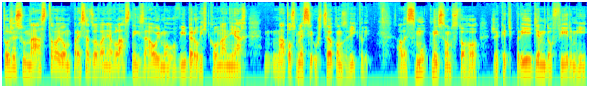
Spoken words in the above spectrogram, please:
To, že sú nástrojom presadzovania vlastných záujmov vo výberových konaniach, na to sme si už celkom zvykli. Ale smutný som z toho, že keď prídem do firmy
